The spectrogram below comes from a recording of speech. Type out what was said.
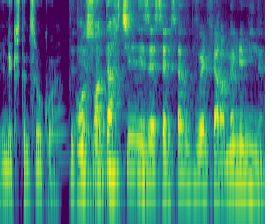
une extenso quoi. On s'en tartine les aisselles, ça vous pouvez le faire, même les mineurs.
